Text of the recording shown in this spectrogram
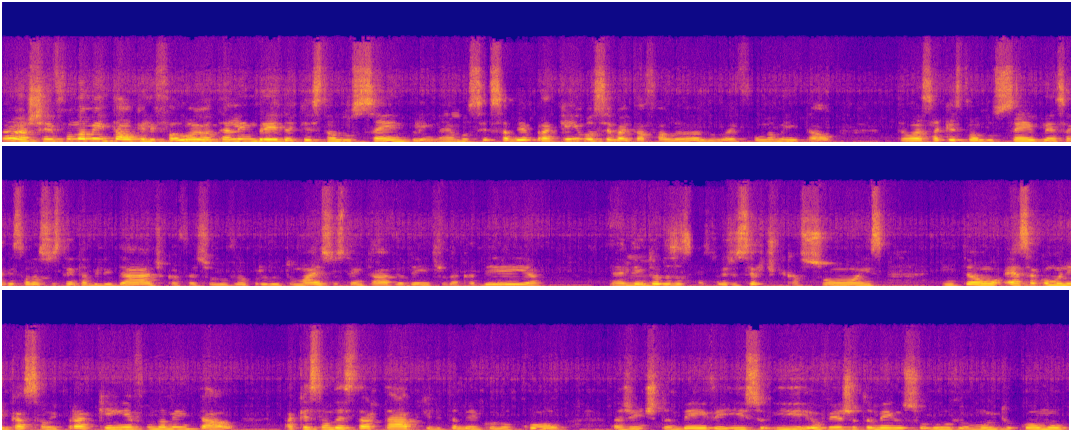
Eu achei fundamental o que ele falou, eu até lembrei da questão do sampling, né? Você saber para quem você vai estar tá falando é fundamental. Então, essa questão do sampling, essa questão da sustentabilidade, o café solúvel é o produto mais sustentável dentro da cadeia, né? tem todas as questões de certificações. Então, essa comunicação, e para quem é fundamental. A questão da startup, que ele também colocou, a gente também vê isso, e eu vejo também o solúvel muito como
